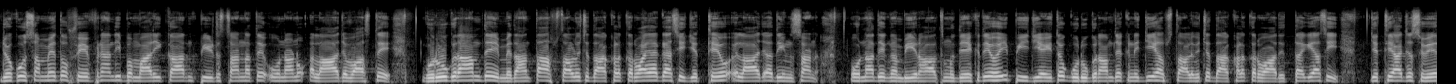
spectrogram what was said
ਜੋ ਕੁਝ ਸਮੇਂ ਤੋਂ ਫੇਫੜਿਆਂ ਦੀ ਬਿਮਾਰੀ ਕਾਰਨ ਪੀੜਤ ਸਨ ਅਤੇ ਉਹਨਾਂ ਨੂੰ ਇਲਾਜ ਵਾਸਤੇ ਗੁਰੂਗ੍ਰਾਮ ਦੇ ਮੈਦਾਂਤਾ ਹਸਪਤਾਲ ਵਿੱਚ ਦਾਖਲ ਕਰਵਾਇਆ ਗਿਆ ਸੀ, ਜਿੱਥੇ ਉਹ ਇਲਾਜ ਅਧੀਨ ਸਨ। ਉਹਨਾਂ ਦੀ ਗੰਭੀਰ ਹਾਲਤ ਨੂੰ ਦੇਖਦੇ ਹੋਏ ਪੀਜੀਆਈ ਤੋਂ ਗੁਰੂਗ੍ਰਾਮ ਦੇ ਇੱਕ ਨਿੱਜੀ ਹਸਪਤਾਲ ਵਿੱਚ ਦਾਖਲ ਕਰਵਾ ਦਿੱਤਾ ਗਿਆ ਸੀ, ਜਿੱਥੇ ਅੱਜ ਸਵੇਰ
